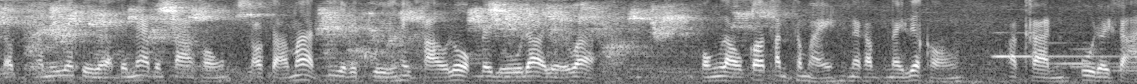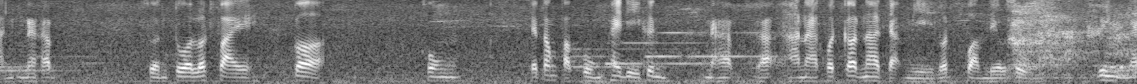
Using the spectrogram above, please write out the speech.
แล้วอันนี้ก็คือเป็นหน้าเป็นตาของเราสามารถที่จะไปคุยให้ชาวโลกได้รู้ได้เลยว่า ของเราก็ทันสมัยนะครับ ในเรื่องของอาคารผู้โดยสารนะครับ ส่วนตัวรถไฟก็คงจะต้องปรับปรุงให้ดีขึ้นนะครับและอนาคตก็น่าจะมีรถความเร็วสูง วิ่งใน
